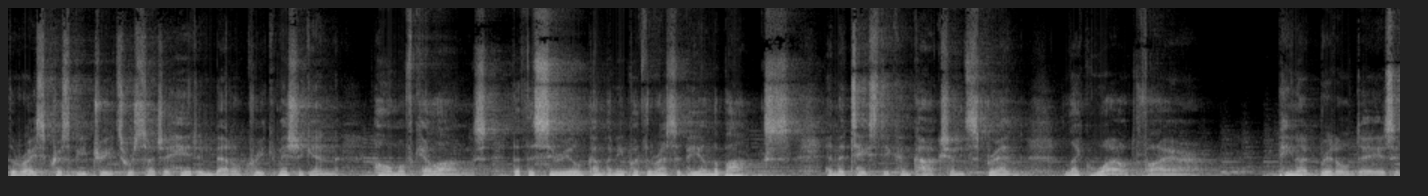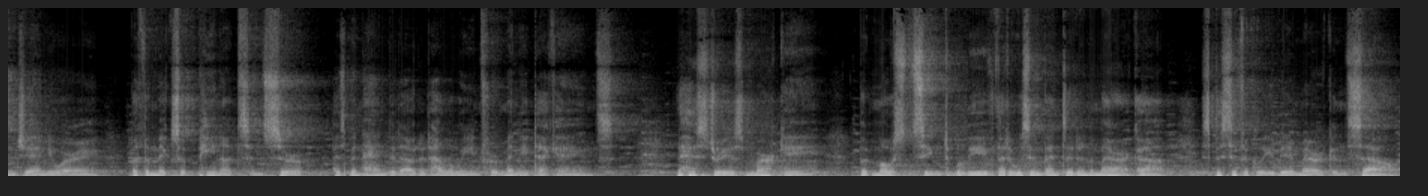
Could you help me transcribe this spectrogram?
The Rice Krispie treats were such a hit in Battle Creek, Michigan, home of Kellogg's, that the cereal company put the recipe on the box and the tasty concoction spread like wildfire. Peanut Brittle Day is in January, but the mix of peanuts and syrup has been handed out at Halloween for many decades. The history is murky, but most seem to believe that it was invented in America, specifically the American South.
